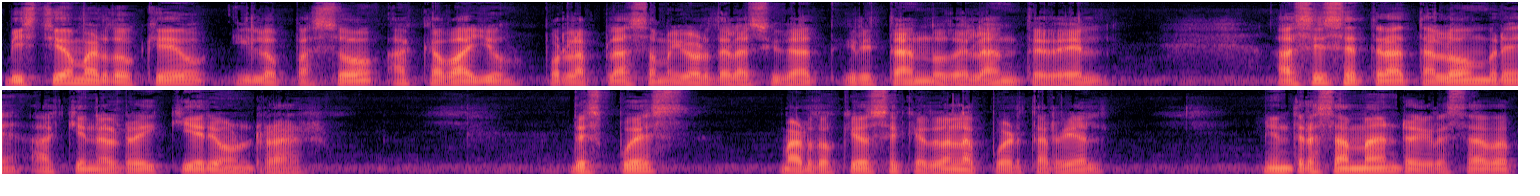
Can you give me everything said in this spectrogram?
vistió a Mardoqueo y lo pasó a caballo por la plaza mayor de la ciudad, gritando delante de él. Así se trata al hombre a quien el rey quiere honrar. Después, Mardoqueo se quedó en la puerta real, mientras Amán regresaba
